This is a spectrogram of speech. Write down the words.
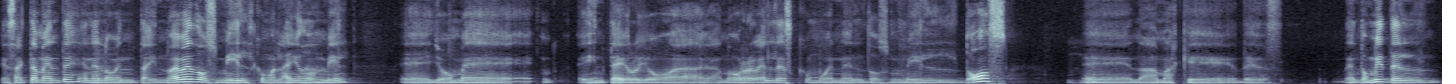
exactamente. En el 99-2000, como en el año 2000, eh, yo me integro yo a, a Nuevos Rebeldes como en el 2002. eh, nada más que des- del, 2000, del,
